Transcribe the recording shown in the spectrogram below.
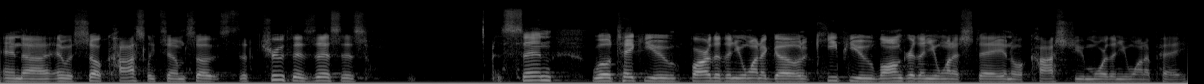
and, uh, and it was so costly to him. So the truth is this: is sin will take you farther than you want to go, keep you longer than you want to stay, and it will cost you more than you want to pay.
